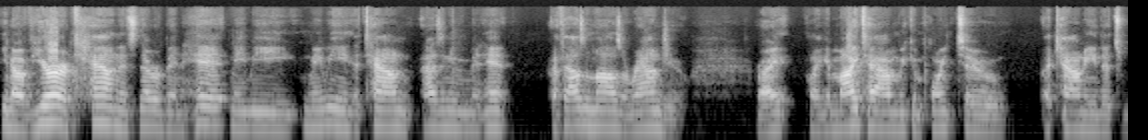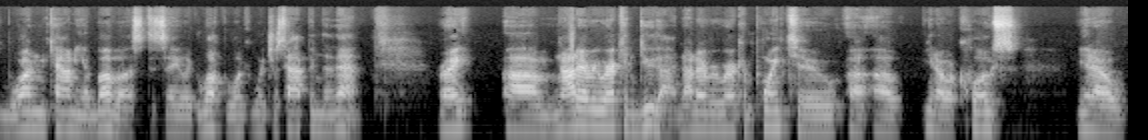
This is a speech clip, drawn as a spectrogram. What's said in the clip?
you know if you're a town that's never been hit, maybe maybe the town hasn't even been hit a thousand miles around you, right? Like in my town, we can point to a county that's one county above us to say like, look, look what just happened to them, right? Um, not everywhere can do that. Not everywhere can point to a, a you know a close you know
